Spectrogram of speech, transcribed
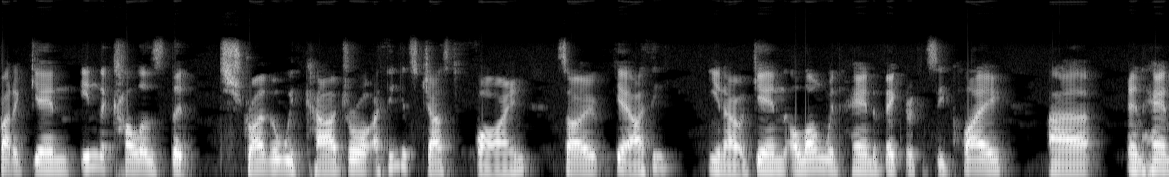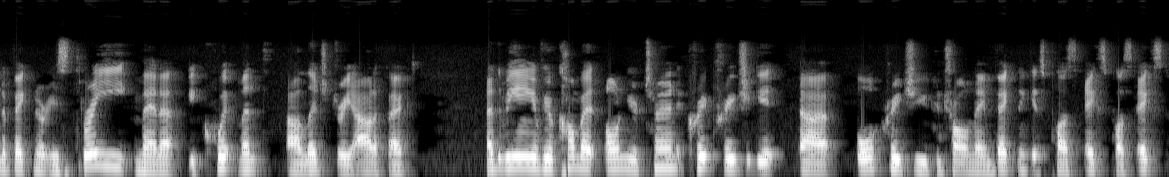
but again, in the colors that struggle with card draw, I think it's just fine. So yeah, I think you know again, along with Hand of Vecna, you can see play. Uh, and Hand of Vecna is three mana equipment uh, legendary artifact. At the beginning of your combat on your turn, creep creature get uh, or creature you control named Vecna gets plus X plus X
